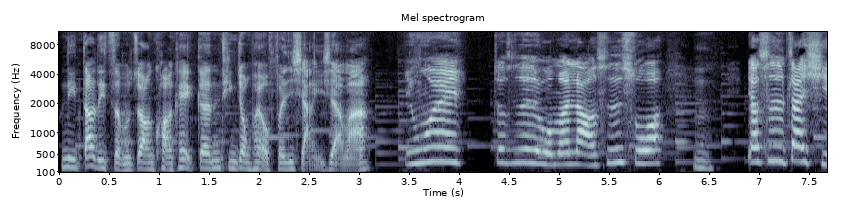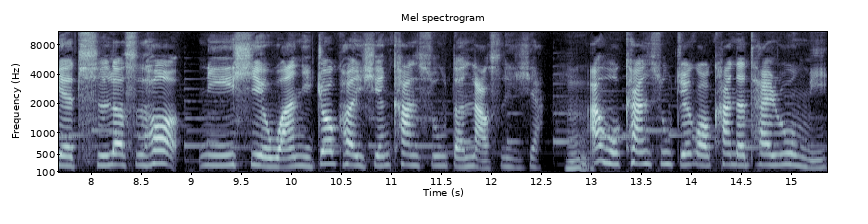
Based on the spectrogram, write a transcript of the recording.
你到底怎么状况？可以跟听众朋友分享一下吗？因为。就是我们老师说，嗯，要是在写词的时候，你写完你就可以先看书，等老师一下。嗯，啊，我看书，结果看得太入迷，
